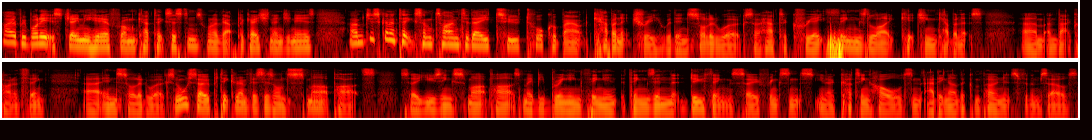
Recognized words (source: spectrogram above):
Hi everybody, it's Jamie here from Cadtek Systems, one of the application engineers. I'm just going to take some time today to talk about cabinetry within SolidWorks, so how to create things like kitchen cabinets um, and that kind of thing uh, in SolidWorks, and also particular emphasis on smart parts. So using smart parts, maybe bringing thing in, things in that do things. So for instance, you know, cutting holes and adding other components for themselves.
